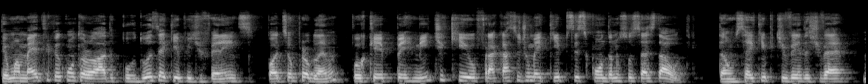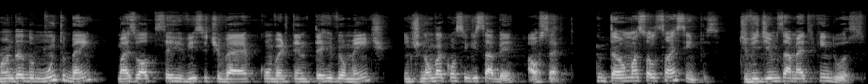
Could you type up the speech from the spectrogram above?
Ter uma métrica controlada por duas equipes diferentes pode ser um problema, porque permite que o fracasso de uma equipe se esconda no sucesso da outra. Então, se a equipe de vendas estiver mandando muito bem, mas o autosserviço estiver convertendo terrivelmente, a gente não vai conseguir saber ao certo. Então, uma solução é simples. Dividimos a métrica em duas:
